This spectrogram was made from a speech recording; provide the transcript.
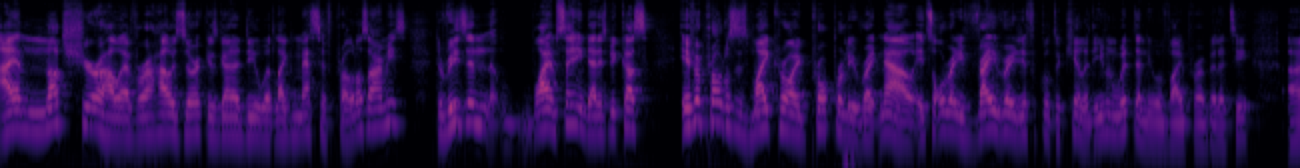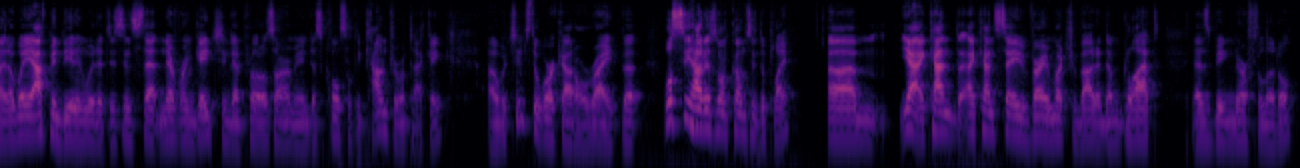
I am not sure, however, how Zerg is gonna deal with like massive Protoss armies. The reason why I'm saying that is because if a Protoss is microing properly right now, it's already very, very difficult to kill it, even with the new Viper ability. Uh, the way I've been dealing with it is instead never engaging that Protoss army and just constantly counterattacking, uh, which seems to work out alright, but we'll see how this one comes into play um, yeah, I can't I can't say very much about it. I'm glad that it's being nerfed a little.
